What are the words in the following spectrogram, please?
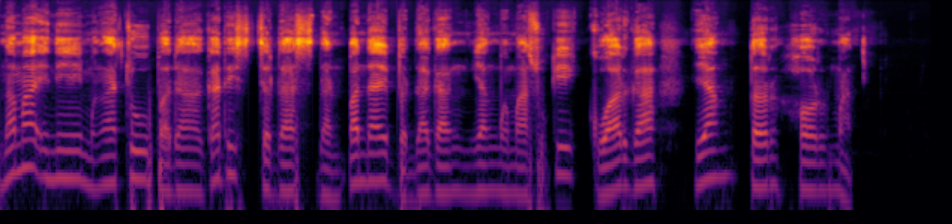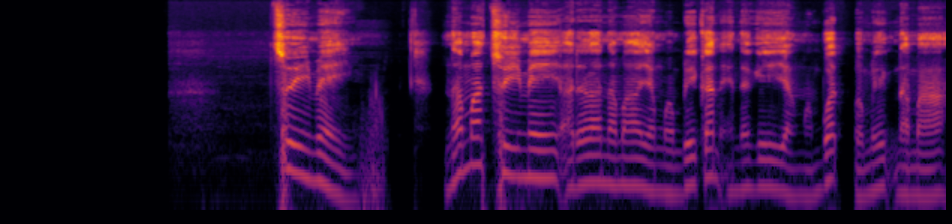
Nama ini mengacu pada gadis cerdas dan pandai berdagang yang memasuki keluarga yang terhormat. Cui Mei Nama Cui Mei adalah nama yang memberikan energi yang membuat pemilik nama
